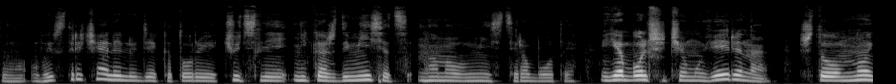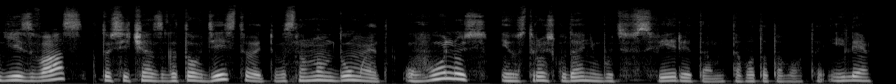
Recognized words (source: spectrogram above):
э, вы встречали людей, которые чуть ли не каждый месяц на новом месте работы? Я больше чем уверена, что многие из вас, кто сейчас готов действовать, в основном думает, уволюсь и устроюсь куда-нибудь в сфере там того-то, того-то. Или,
